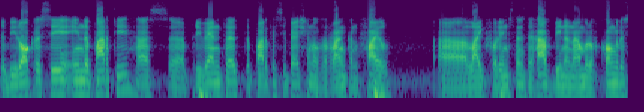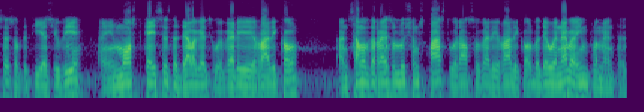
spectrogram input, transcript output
the bureaucracy in the party has uh, prevented the participation of the rank and file. Uh, like, for instance, there have been a number of congresses of the PSUV, and in most cases, the delegates were very radical, and some of the resolutions passed were also very radical, but they were never implemented.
